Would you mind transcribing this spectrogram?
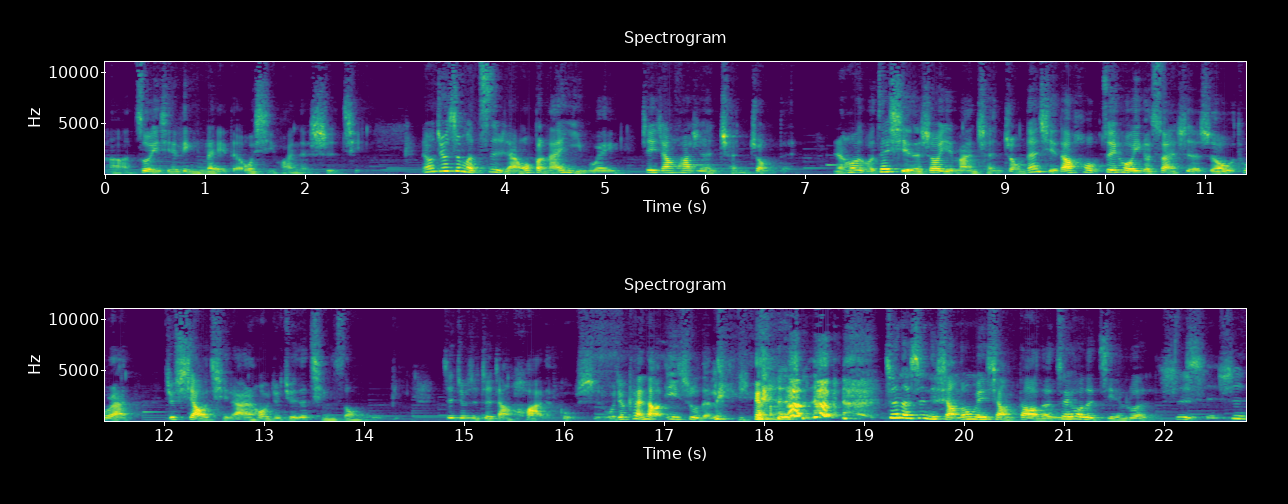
啊做一些另类的我喜欢的事情，然后就这么自然。我本来以为这张画是很沉重的，然后我在写的时候也蛮沉重，但写到后最后一个算式的时候，我突然就笑起来，然后我就觉得轻松无比。这就是这张画的故事，我就看到艺术的力量，真的是你想都没想到的。最后的结论是是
